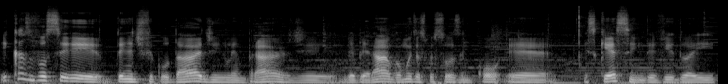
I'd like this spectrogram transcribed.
E caso você tenha dificuldade em lembrar de beber água, muitas pessoas é, esquecem devido aí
